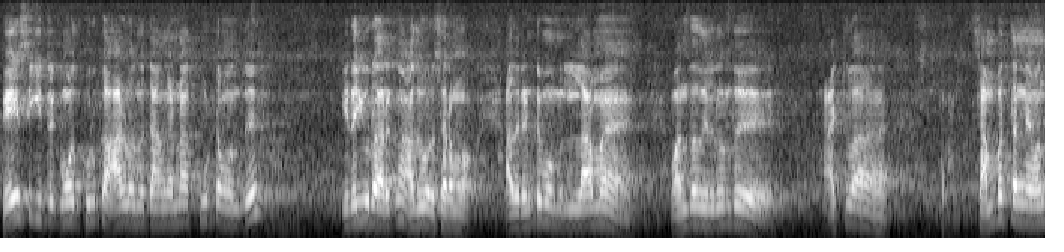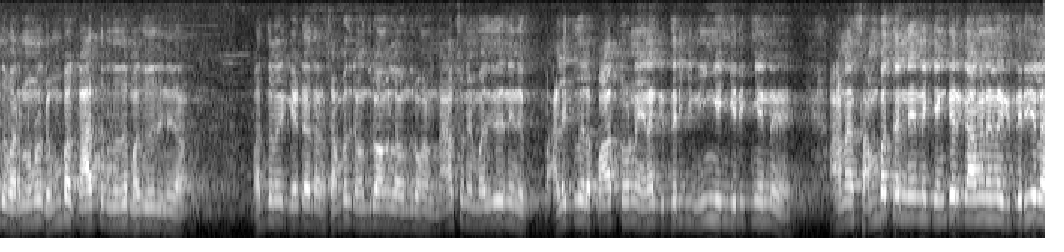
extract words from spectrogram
பேசிக்கிட்டு இருக்கும்போது குறுக்க ஆள் வந்துட்டாங்கன்னா கூட்டம் வந்து இடையூறாக இருக்கும். அது ஒரு சிரமம். அது ரெண்டும் இல்லாமல் வந்ததிலிருந்து ஆக்சுவலாக சம்பத்தன்னை வந்து வரணும்னு ரொம்ப காத்திருந்தது மதுவதினி தான் மதுரை கேட்டாங்க சம்பத்தில் வந்துடுவாங்களா வந்துடுவாங்க நான் சொன்னேன் மதுவதினி இந்த அழைப்புதலை பார்த்தோன்னே எனக்கு தெரியும் நீங்கள் இங்கே இருக்கீங்கன்னு. ஆனால் சம்பத்தன் இன்னைக்கு எங்கே இருக்காங்கன்னு எனக்கு தெரியல.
